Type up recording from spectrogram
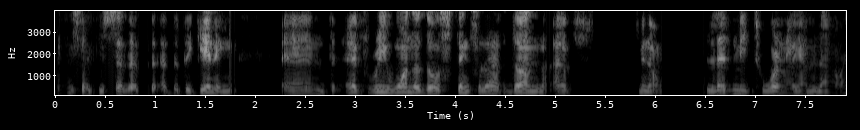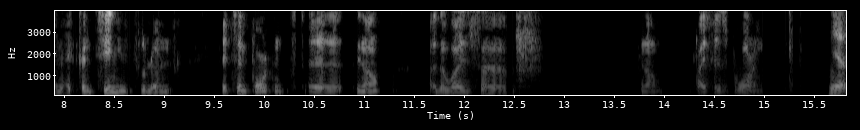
things, like you said at the, at the beginning, and every one of those things that I've done have you know led me to where I am now, and I continue to learn. It's important, uh, you know. Otherwise, uh, you know, life is boring. Yeah,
